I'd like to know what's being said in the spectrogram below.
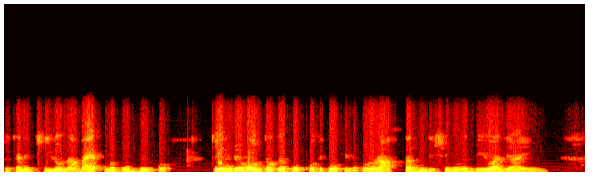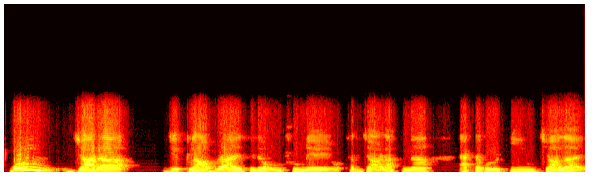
সেখানে ছিল না বা এখনও পর্যন্ত কেন্দ্রীয় মন্ত্রকের পক্ষ থেকেও কিন্তু কোনো রাস্তার হদিশ সেভাবে দেওয়া যায়নি। বরং যারা যে ক্লাবরা আইএসএল এ অংশ নেয়, অর্থাৎ যারা কিনা একটা করে টিম চালায়,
